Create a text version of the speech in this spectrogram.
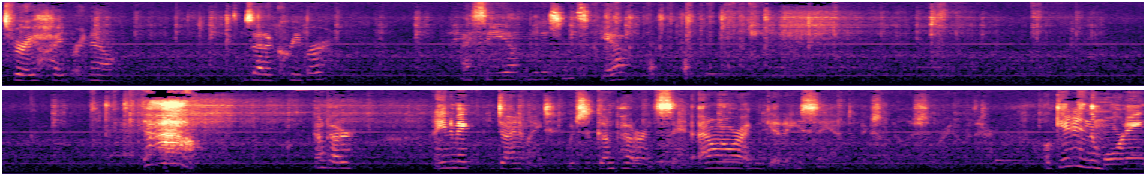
It's very hype right now. Is that a creeper? I see out in the distance? Yeah. Ah! Gunpowder. I need to make dynamite, which is gunpowder and sand. I don't know where I can get any sand. Actually, no, there's some right over there. I'll get it in the morning.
